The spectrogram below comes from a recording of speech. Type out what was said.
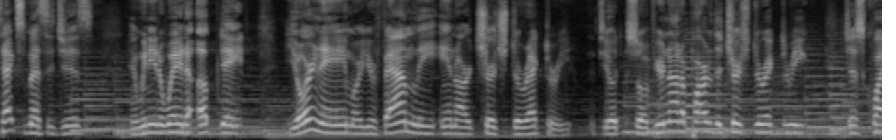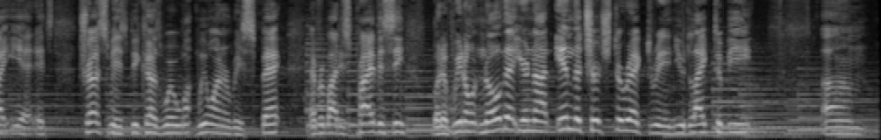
text messages, and we need a way to update your name or your family in our church directory. If so if you're not a part of the church directory just quite yet, it's trust me, it's because we we want to respect everybody's privacy. But if we don't know that you're not in the church directory and you'd like to be um,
